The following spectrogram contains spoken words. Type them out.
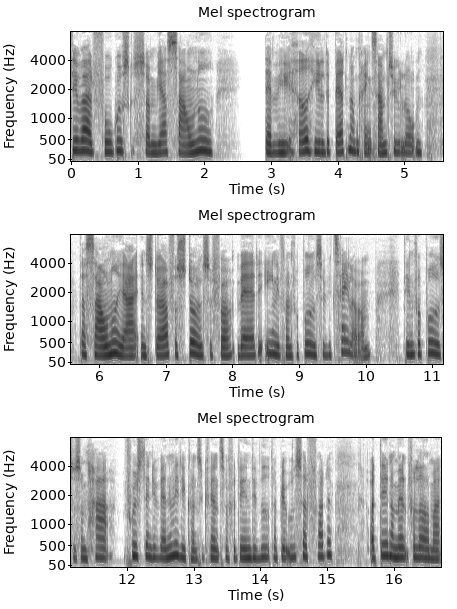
det var et fokus, som jeg savnede, da vi havde hele debatten omkring samtykkeloven. Der savnede jeg en større forståelse for, hvad er det egentlig for en forbrydelse, vi taler om. Det er en forbrydelse, som har fuldstændig vanvittige konsekvenser for det individ, der bliver udsat for det. Og det, når mænd forlader mig,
